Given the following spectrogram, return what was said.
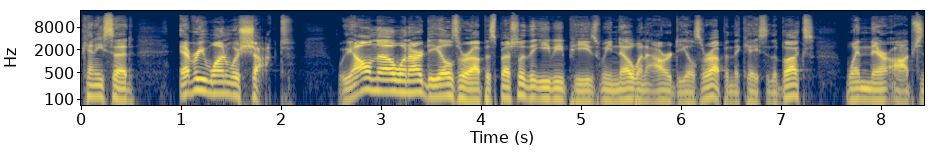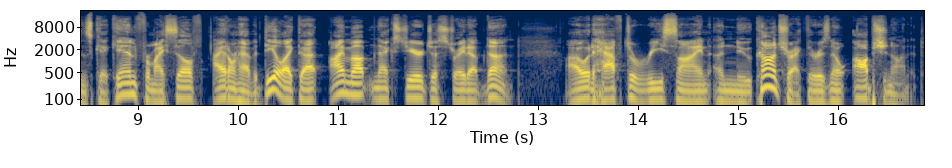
Kenny said, Everyone was shocked. We all know when our deals are up, especially the EVPs. We know when our deals are up. In the case of the Bucks, when their options kick in. For myself, I don't have a deal like that. I'm up next year, just straight up done. I would have to re-sign a new contract. There is no option on it.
